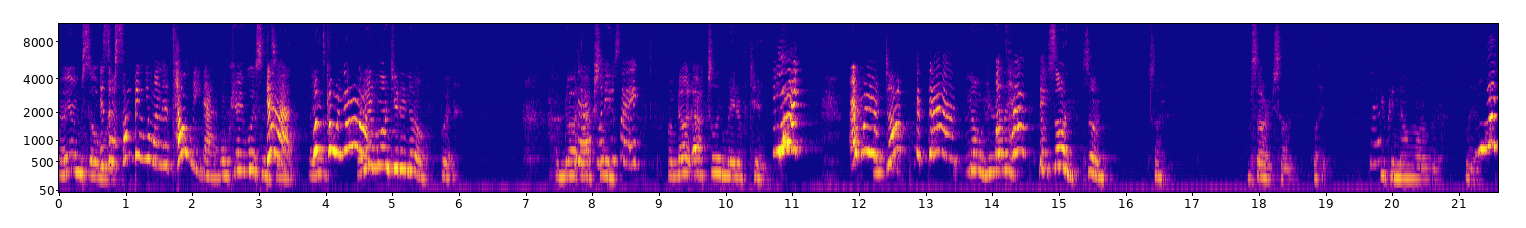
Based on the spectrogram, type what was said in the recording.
I am silver. Is there something you want to tell me, Dad? Okay, listen, Dad. What's going I didn't want you to know, but I'm not Dad, actually what are you saying? I'm not actually made of tin. What? Am I adopted, Dad? No, you're What's not. happening? No, son, son, son. I'm sorry, son, but you can no longer live. What?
